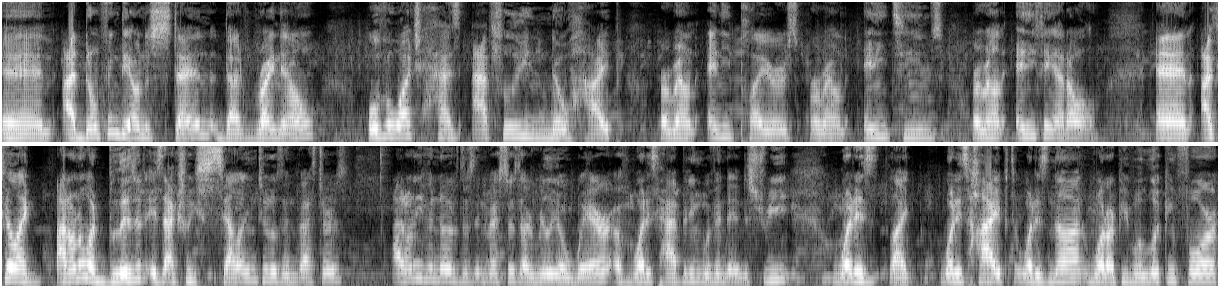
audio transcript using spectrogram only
And I don't think they understand that right now, Overwatch has absolutely no hype around any players, around any teams, around anything at all. And I feel like I don't know what Blizzard is actually selling to those investors. I don't even know if those investors are really aware of what is happening within the industry, what is like what is hyped, what is not, what are people looking for,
